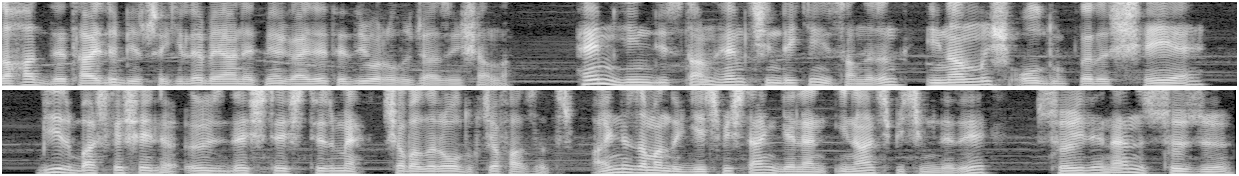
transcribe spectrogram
daha detaylı bir şekilde beyan etmeye gayret ediyor olacağız inşallah. Hem Hindistan hem Çin'deki insanların inanmış oldukları şeye bir başka şeyle özdeşleştirme çabaları oldukça fazladır. Aynı zamanda geçmişten gelen inanç biçimleri söylenen sözü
